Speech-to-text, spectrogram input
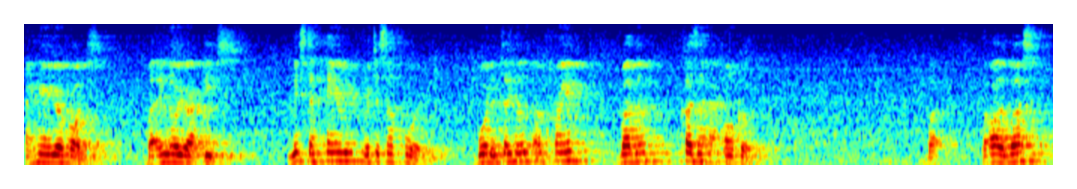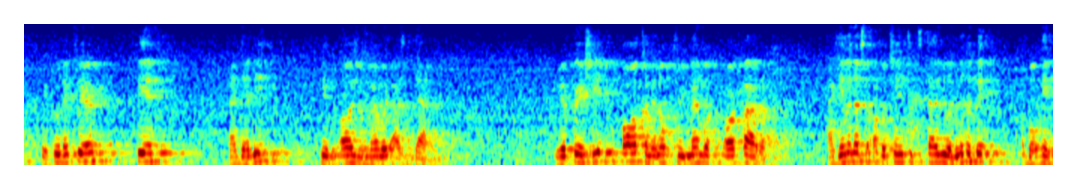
and hearing your voice, but I know you're at peace. Mr. Henry Richardson Forde bore the title of friend, brother, cousin, and uncle. But to all of us, including Claire, Faith, and Debbie, he'll always be remembered as dad. We appreciate you all coming out to remember our father and giving us the opportunity to tell you a little bit about him.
